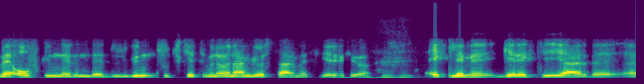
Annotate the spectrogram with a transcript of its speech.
ve off günlerinde düzgün su tüketimine önem göstermesi gerekiyor. Hı hı. Eklemi gerektiği yerde e,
